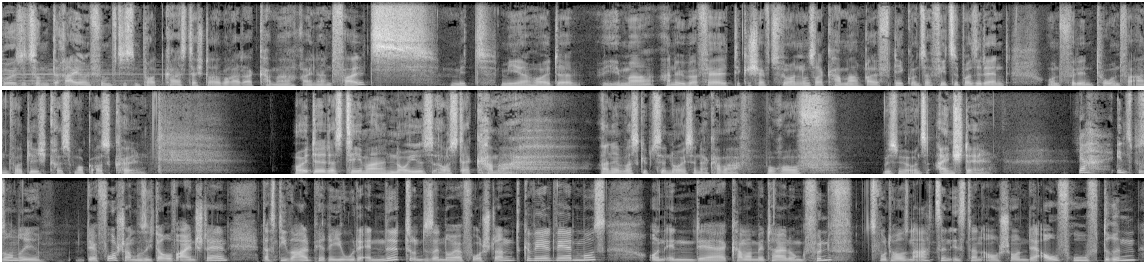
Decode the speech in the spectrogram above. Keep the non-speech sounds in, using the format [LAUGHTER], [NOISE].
Grüße zum 53. Podcast der Steuerberaterkammer Rheinland-Pfalz. Mit mir heute, wie immer, Anne Überfeld, die Geschäftsführerin unserer Kammer, Ralf Nick, unser Vizepräsident und für den Ton verantwortlich Chris Mock aus Köln. Heute das Thema Neues aus der Kammer. Anne, was gibt's denn Neues in der Kammer? Worauf müssen wir uns einstellen? Ja, insbesondere der Vorstand muss sich darauf einstellen, dass die Wahlperiode endet und es ein neuer Vorstand gewählt werden muss. Und in der Kammermitteilung 5 2018 ist dann auch schon der Aufruf drin,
